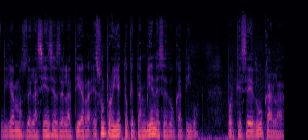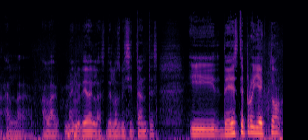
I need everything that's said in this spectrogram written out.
digamos, de las ciencias de la Tierra. Es un proyecto que también es educativo, porque se educa a la, a la, a la mayoría de, las, de los visitantes. Y de este proyecto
